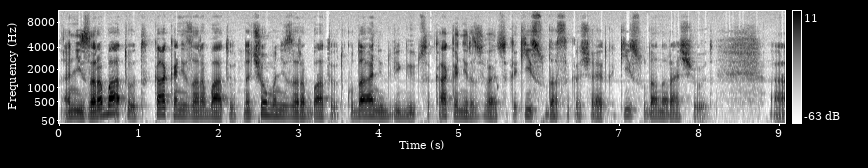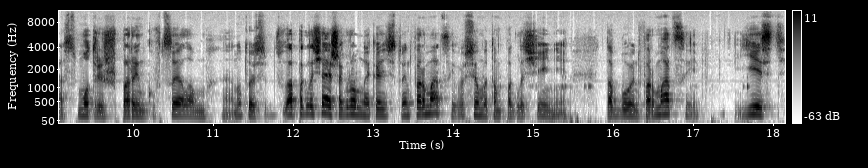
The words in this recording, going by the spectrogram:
они зарабатывают, как они зарабатывают, на чем они зарабатывают, куда они двигаются, как они развиваются, какие суда сокращают, какие суда наращивают. А, смотришь по рынку в целом, а, ну то есть поглощаешь огромное количество информации, во всем этом поглощении тобой информации есть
